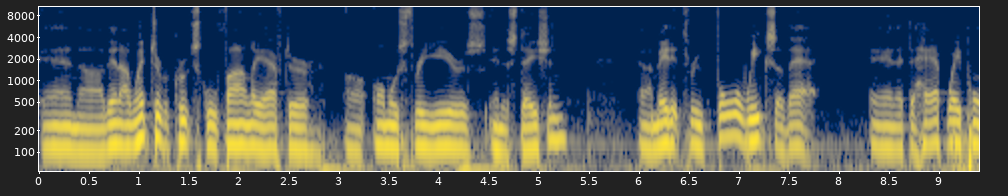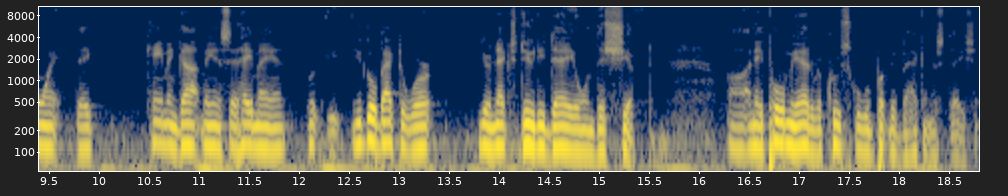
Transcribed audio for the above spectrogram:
and uh, then I went to recruit school finally after uh, almost three years in the station, and I made it through four weeks of that. And at the halfway point, they came and got me and said, "Hey, man, you go back to work your next duty day on this shift." Uh, and they pulled me out of recruit school and put me back in the station.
